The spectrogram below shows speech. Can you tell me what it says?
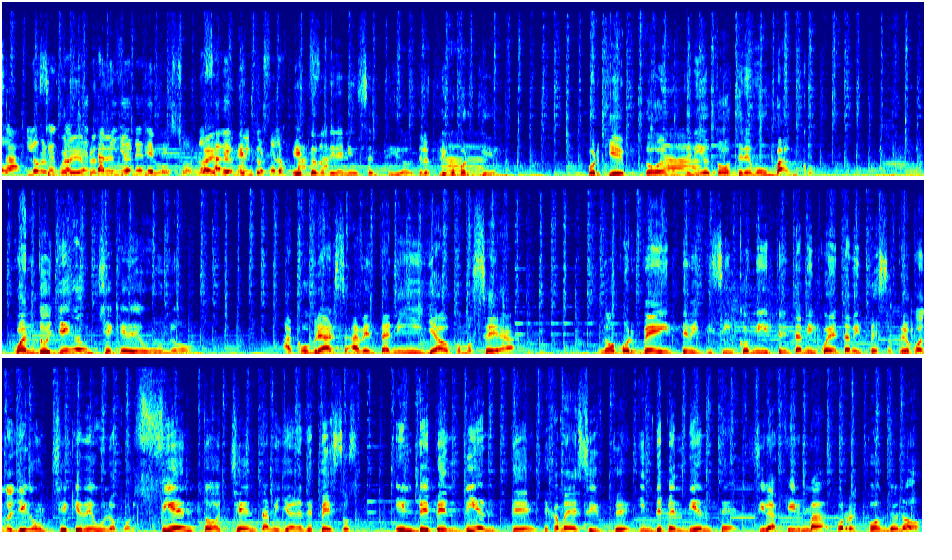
usa. Los A lo mejor era 180 plata en millones de pesos. No sabemos en qué esto- se los pasa. Esto no tiene ni un sentido. Te lo explico por Ah. qué. Porque todos, hemos Ah. tenido, todos tenemos un banco. Cuando llega un cheque de uno a cobrar a ventanilla o como sea, no por 20, 25 mil, 30 mil, 40 mil pesos, pero cuando llega un cheque de uno por 180 millones de pesos, independiente, déjame decirte, independiente si la firma corresponde o no.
